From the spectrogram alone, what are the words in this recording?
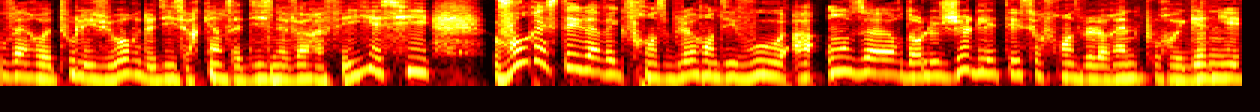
ouverts euh, tous les jours de 10h15 à 19h à Feilly. Et si vous restez avec France Bleu, rendez-vous à 11h dans le jeu de l'été sur France Bleu Lorraine pour euh, gagner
